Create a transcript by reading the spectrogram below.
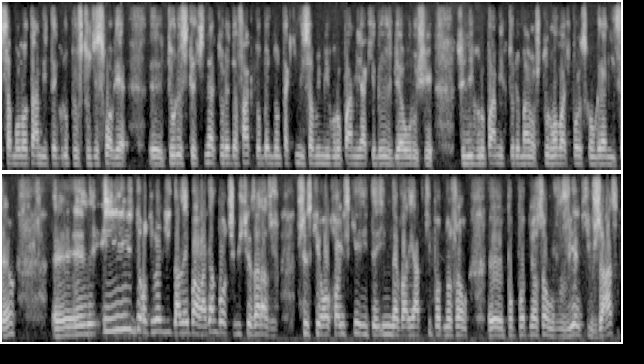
samolotami te grupy w cudzysłowie turystyczne, które de facto będą takimi samymi grupami, jakie były w Białorusi czyli grupami, które mają szturmować polską granicę yy, i odrodzić dalej bałagan, bo oczywiście zaraz wszystkie ochojskie i te inne wariatki podnoszą, yy, podniosą wielki wrzask,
